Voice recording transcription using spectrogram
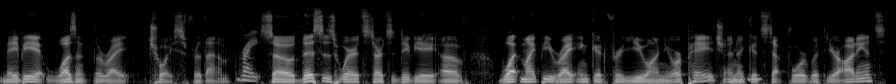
Maybe it wasn't the right choice for them. Right. So this is where it starts to deviate of what might be right and good for you on your page and a good mm-hmm. step forward with your audience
